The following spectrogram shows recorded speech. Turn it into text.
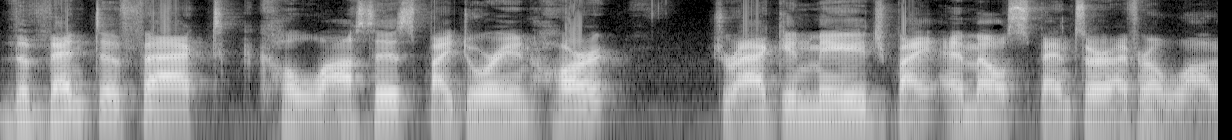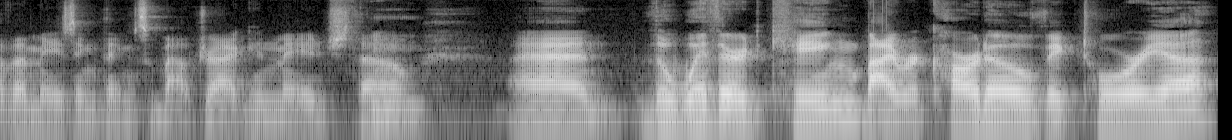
The Ventifact Colossus by Dorian Hart. Dragon Mage by M.L. Spencer. I've heard a lot of amazing things about Dragon Mage, though. And The Withered King by Ricardo Victoria.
